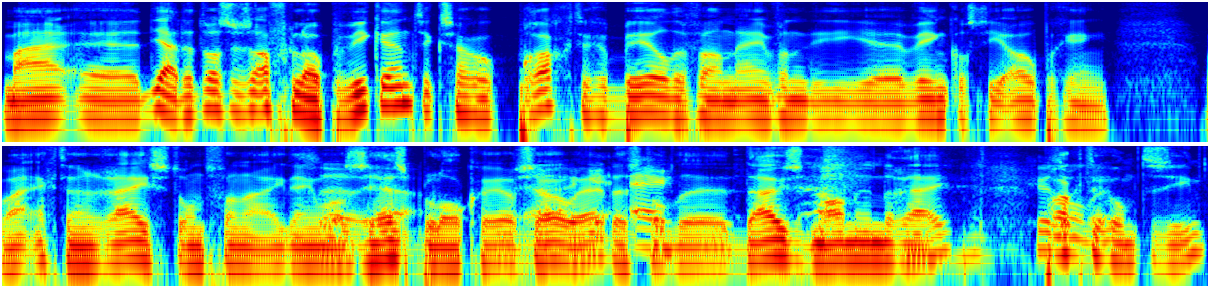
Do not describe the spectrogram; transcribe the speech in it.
Maar uh, ja, dat was dus afgelopen weekend. Ik zag ook prachtige beelden van een van die uh, winkels die open ging. Waar echt een rij stond van, nou, ik denk wel zes blokken of zo. Hè? Daar stonden duizend man in de rij. Prachtig om te zien.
